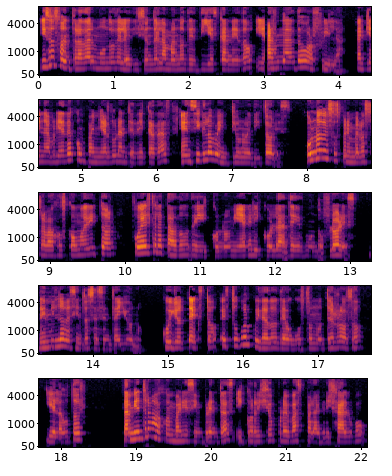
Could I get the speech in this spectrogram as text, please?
Hizo su entrada al mundo de la edición de la mano de Díez Canedo y Arnaldo Orfila, a quien habría de acompañar durante décadas en siglo XXI editores. Uno de sus primeros trabajos como editor fue el Tratado de Economía Agrícola de Edmundo Flores, de 1961, cuyo texto estuvo al cuidado de Augusto Monterroso y el autor. También trabajó en varias imprentas y corrigió pruebas para Grijalvo,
